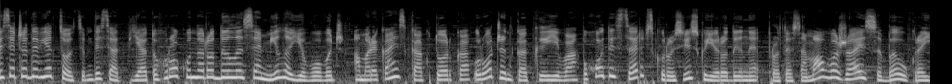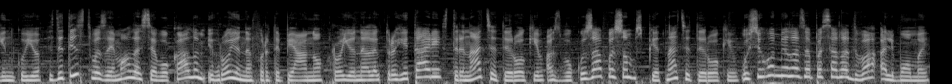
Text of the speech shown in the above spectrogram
1975 року народилася Міла Йовович, американська акторка, уродженка Києва, походить з сербсько-російської родини, проте сама вважає себе українкою. З дитинства займалася вокалом і грою на фортепіано, грою на електрогітарі з 13 років, а звукозаписом з 15 років. Усього Міла записала два альбоми.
